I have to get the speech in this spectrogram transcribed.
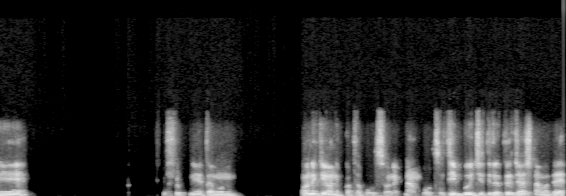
নিয়ে শুশুক নিয়ে তেমন অনেকে অনেক কথা বলছে, অনেক নাম বলছে। জীব বৈচিত্র্যতে জাস্ট আমাদের,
